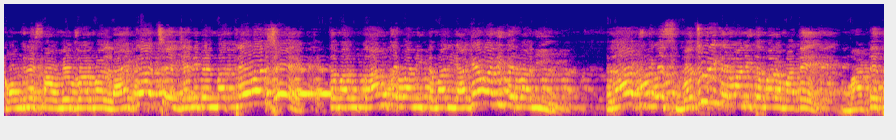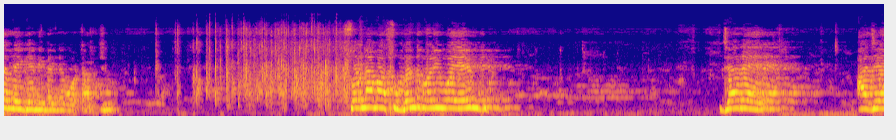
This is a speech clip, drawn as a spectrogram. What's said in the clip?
કોંગ્રેસના ઉમેદવારમાં લાયકાત છે. ગેનીબેનમાં ત્રેવડ છે. તમારું કામ કરવાની, તમારી આગેવાની કરવાની. રાત દિવસ મજૂરી કરવાની તમારા માટે. માટે તમે ગેનીબેનને વોટ આપજો. સોનામાં સુગંધ મળી હોય એમ જ્યારે આજે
